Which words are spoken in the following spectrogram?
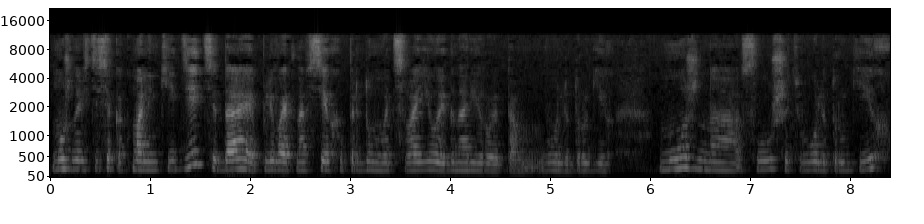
Можно вести себя как маленькие дети, да, и плевать на всех и придумывать свое, игнорируя там волю других. Можно слушать волю других,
